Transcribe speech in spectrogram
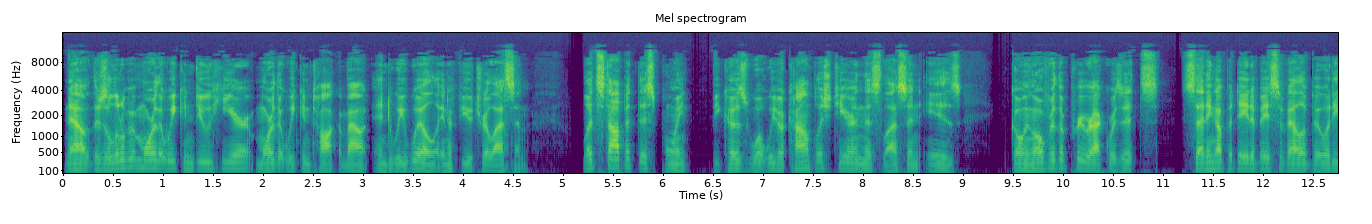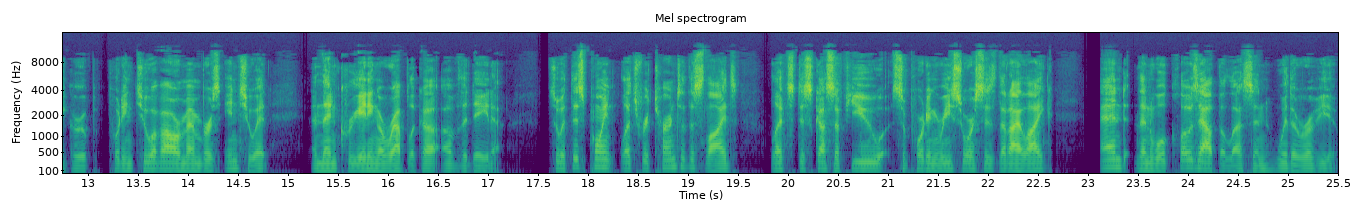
Now, there's a little bit more that we can do here, more that we can talk about, and we will in a future lesson. Let's stop at this point because what we've accomplished here in this lesson is going over the prerequisites, setting up a database availability group, putting two of our members into it, and then creating a replica of the data. So at this point, let's return to the slides. Let's discuss a few supporting resources that I like, and then we'll close out the lesson with a review.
